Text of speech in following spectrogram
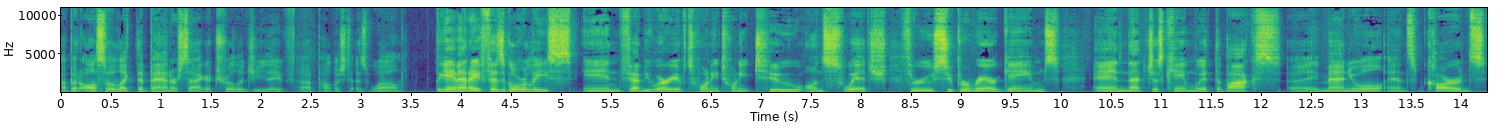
uh, but also like the Banner Saga trilogy they've uh, published as well. The game had a physical release in February of 2022 on Switch through Super Rare Games, and that just came with the box, a manual, and some cards.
